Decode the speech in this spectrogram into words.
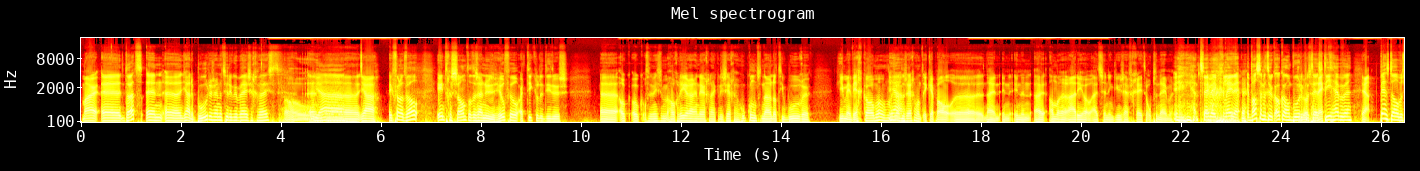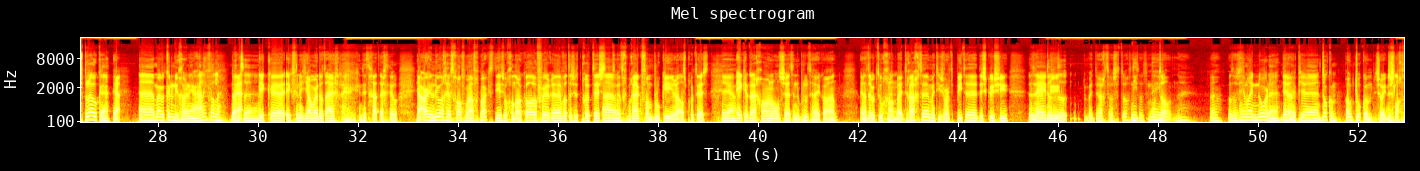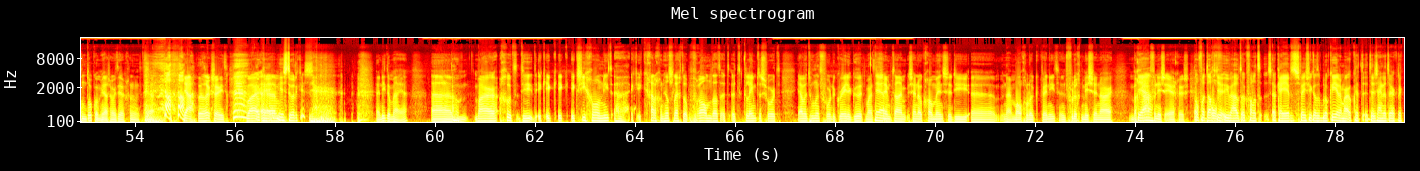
Maar eh, dat en eh, ja, de boeren zijn natuurlijk weer bezig geweest. Oh, En, ja. eh, ja, ik vind het wel interessant, want er zijn nu dus heel veel artikelen die dus eh, ook, ook, of tenminste hoogleraar en dergelijke, die zeggen hoe komt het nou dat die boeren hiermee wegkomen, om het Ja. zo te zeggen. Want ik heb al eh, nou, in, in een andere radio-uitzending die we zijn vergeten op te nemen. ja, twee weken geleden was er natuurlijk ook al een boerenprotest. Die hebben we Ja. best al besproken. Ja. Eh, maar we kunnen nu gewoon in herhaling vallen. Nou ja, eh, Ik, eh, ik vind het jammer dat eigenlijk... dit gaat echt heel... Ja, Arjen Lubach heeft het gewoon voor mij afgepakt. Die is begon ook al over wat is het protest... Het, Oh. het gebruik van blokkeren als protest. ja. Ik heb daar gewoon een ontzettende bloedhekel aan. En dat heb ik toen gehad Hm. bij Drachten... met die Zwarte Pieten discussie. Dat heb nee, ik dat, nu... dat- Bij Drachten was het toch? Niet- dat, nee. dat- nee. Oh, wat was het? helemaal in het noorden. Ja. Heb je Dokkum. Oh, Dokkum. Sorry, de slag van Dokkum. Ja, zo wordt hij ook genoemd. Ja, ja dat is ook zoiets. Maar Oké, ehm, historicus. ja, niet door mij, hè. Ehm, Oh. Maar goed, die, ik, ik, ik, ik zie gewoon niet... eh, ik, ik ga er gewoon heel slecht op. Vooral omdat het, het claimt een soort... Ja, we doen het voor the greater good. Maar at the same time zijn er ook gewoon mensen die... eh, nou, mogelijk, ik weet niet, een vlucht missen naar een begrafenis ergens. Of wat dacht Of- je überhaupt ook van het... Oké, je hebt het specifiek aan het blokkeren, maar ook het, er zijn daadwerkelijk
